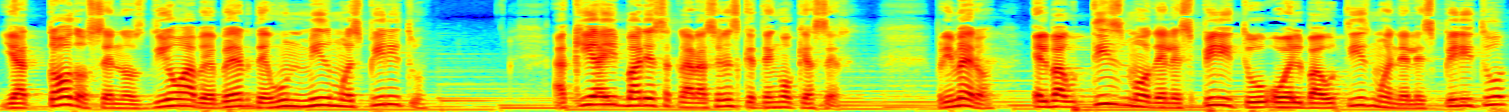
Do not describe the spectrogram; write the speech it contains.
y a todos se nos dio a beber de un mismo espíritu. Aquí hay varias aclaraciones que tengo que hacer. Primero, El bautismo del Espíritu o el bautismo en el Espíritu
